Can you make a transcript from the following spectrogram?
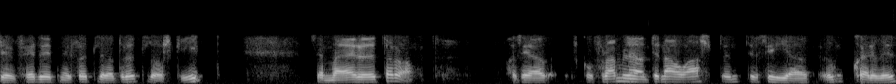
séu fyrirðinni fullir af drullu og skýt sem eru þetta rámt. Og því að sko framlegandi ná allt undir því að umhverfið,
